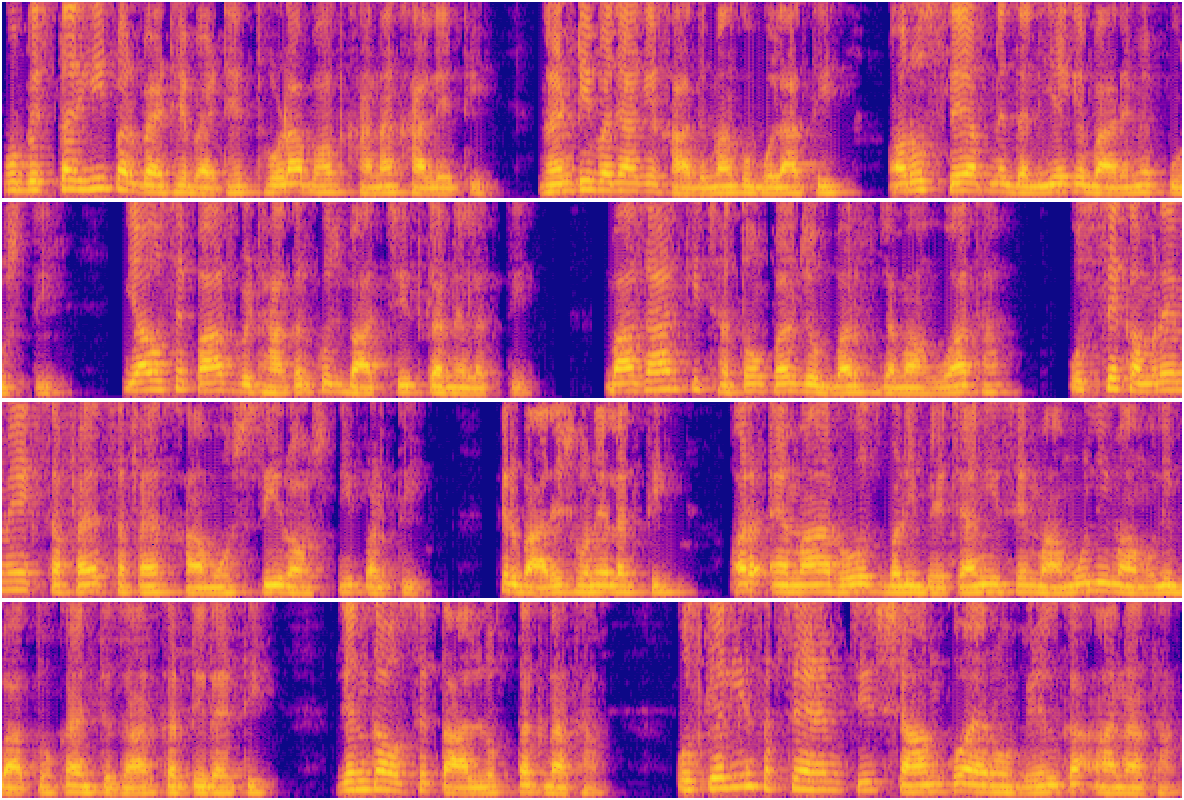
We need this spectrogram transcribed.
وہ بستر ہی پر بیٹھے بیٹھے تھوڑا بہت کھانا کھا لیتی، گھنٹی بجا کے خادمہ کو بلاتی اور اس سے اپنے دلیے کے بارے میں پوچھتی یا اسے پاس بٹھا کر کچھ بات چیت کرنے لگتی۔ بازار کی چھتوں پر جو برف جمع ہوا تھا اس سے کمرے میں ایک سفید سفید خاموش سی روشنی پڑتی، پھر بارش ہونے لگتی اور ایما روز بڑی بے چینی سے معمولی معمولی باتوں کا انتظار کرتی رہتی، جن کا اس سے تعلق تک نہ تھا۔ اس کے لیے سب سے اہم چیز شام کو ایروویل کا آنا تھا۔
